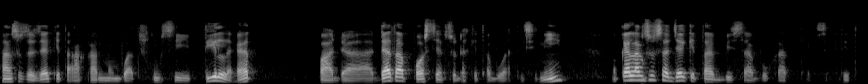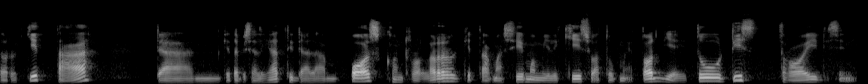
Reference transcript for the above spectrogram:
langsung saja kita akan membuat fungsi delete pada data post yang sudah kita buat di sini. Oke, langsung saja kita bisa buka text editor kita dan kita bisa lihat di dalam post controller kita masih memiliki suatu metode yaitu destroy di sini.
